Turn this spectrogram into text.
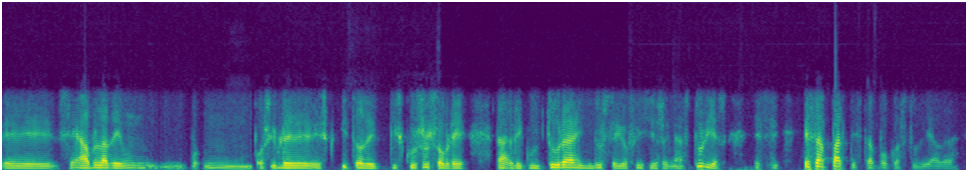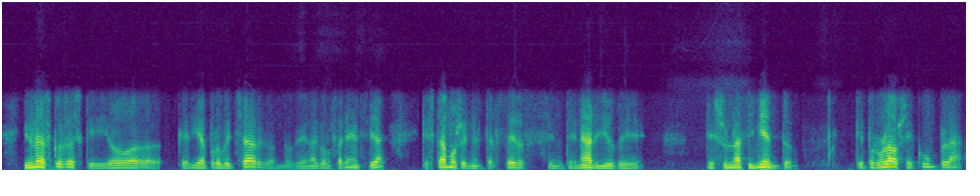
se habla de un, posible escrito de discursos sobre la agricultura, industria y oficios en Asturias. esa parte está poco estudiada. Y una de las cosas que yo quería aprovechar cuando de la conferencia, que estamos en el tercer centenario de, su nacimiento, que por un lado se cumpla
